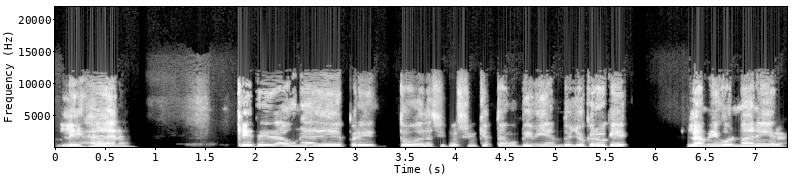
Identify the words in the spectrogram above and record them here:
lejana que te da una depre toda la situación que estamos viviendo. Yo creo que la mejor manera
